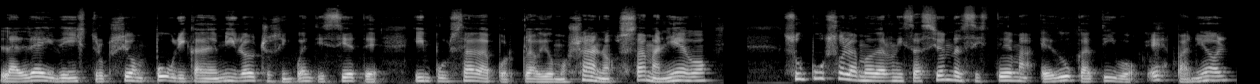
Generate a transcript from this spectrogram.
La Ley de Instrucción Pública de 1857, impulsada por Claudio Moyano Samaniego, supuso la modernización del sistema educativo español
